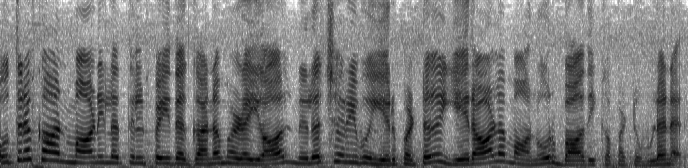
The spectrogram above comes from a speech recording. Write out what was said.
உத்தரகாண்ட் மாநிலத்தில் பெய்த கனமழையால் நிலச்சரிவு ஏற்பட்டு ஏராளமானோர் பாதிக்கப்பட்டுள்ளனர்.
